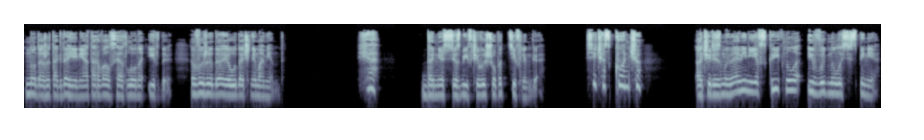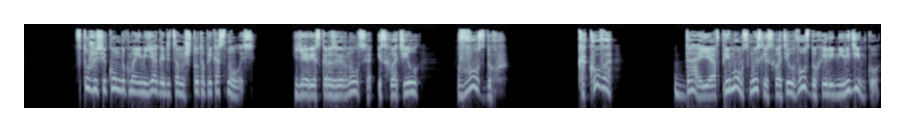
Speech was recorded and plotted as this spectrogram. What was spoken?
Но даже тогда я не оторвался от лона Ирды, выжидая удачный момент. «Я...» — донесся сбивчивый шепот Тифлинга. Сейчас кончу!» А через мгновение вскрикнула и выгнулась в спине. В ту же секунду к моим ягодицам что-то прикоснулось. Я резко развернулся и схватил воздух. «Какого?» Да, я в прямом смысле схватил воздух или невидимку,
